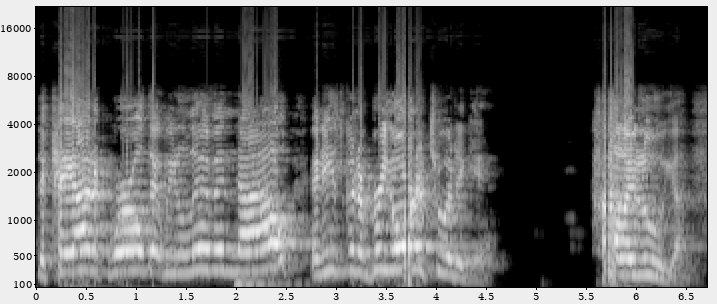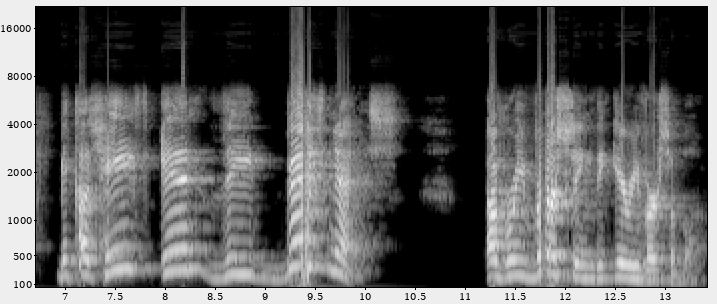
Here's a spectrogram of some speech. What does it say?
the chaotic world that we live in now, and he's going to bring order to it again. Hallelujah. Because he's in the business of reversing the irreversible.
